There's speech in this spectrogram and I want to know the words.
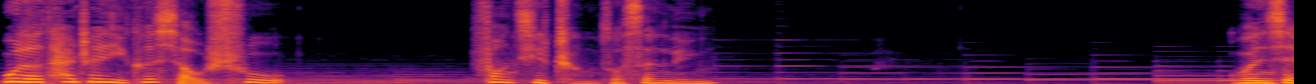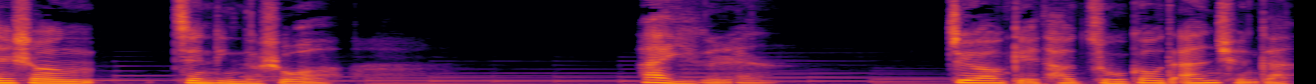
为了他这一棵小树，放弃整座森林？”温先生坚定地说：“爱一个人。”就要给他足够的安全感。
